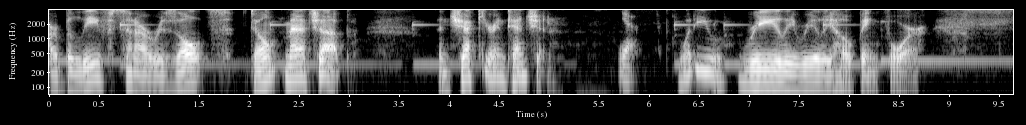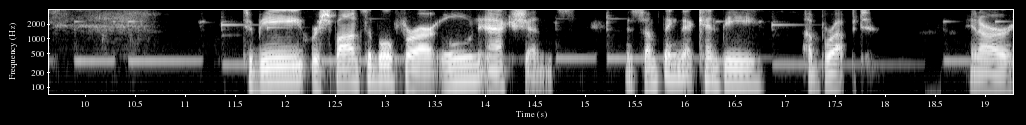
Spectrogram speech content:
our beliefs and our results don't match up, then check your intention. Yes, What are you really, really hoping for? To be responsible for our own actions is something that can be abrupt in our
